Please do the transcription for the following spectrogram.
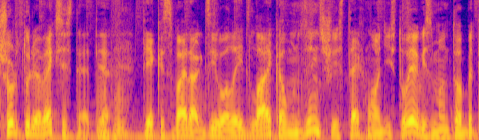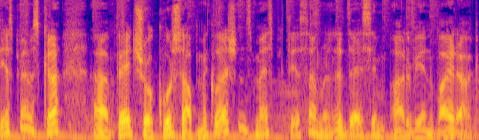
šur tur jau eksistē. Tie, uh mhm. -huh. tie kas vairāk dzīvo līdz laikam un zina šīs tehnoloģijas, to jau izmanto, bet iespējams, ka pēc šo kursu apmeklēšanas mēs patiešām redzēsim ar vien vairāk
